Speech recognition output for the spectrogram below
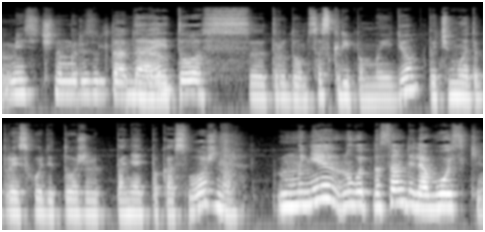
прошломесячному результату, Да, да? и то с трудом, со скрипом мы идем. Почему это происходит, тоже понять пока сложно. Мне, ну вот на самом деле авоськи.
